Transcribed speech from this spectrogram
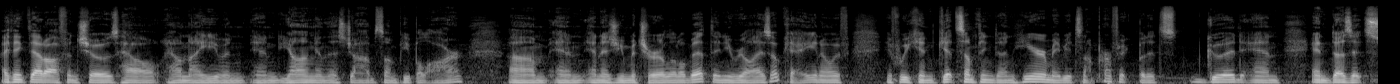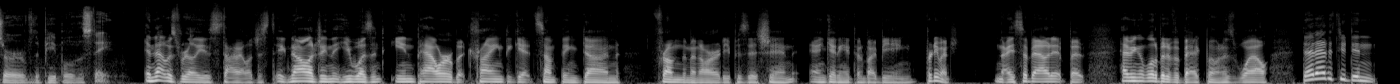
I think that often shows how how naive and, and young in this job some people are. Um, and and as you mature a little bit, then you realize, okay, you know, if if we can get something done here, maybe it's not perfect, but it's good, and and does it serve the people of the state? And that was really his style, just acknowledging that he wasn't in power, but trying to get something done from the minority position and getting it done by being pretty much nice about it, but having a little bit of a backbone as well. That attitude didn't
